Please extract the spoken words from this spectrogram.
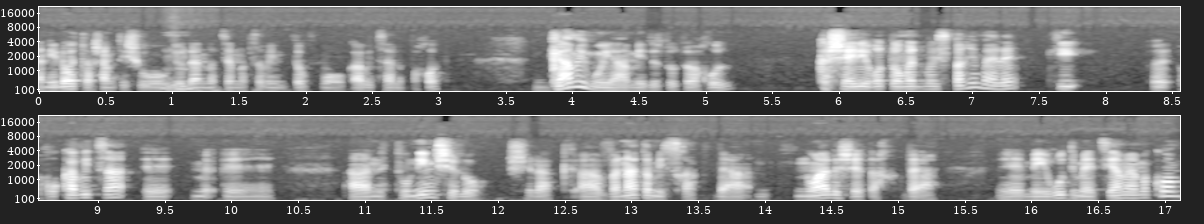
אני לא התרשמתי שהוא mm-hmm. יודע לנצל מצבים טוב כמו רוקאביצה לפחות, גם אם הוא יעמיד את אותו אחוז, קשה לראות אותו עומד במספרים האלה, כי אה, רוקאביצה, אה, אה, הנתונים שלו, של הבנת המשחק, והתנועה לשטח, והמהירות עם היציאה מהמקום,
